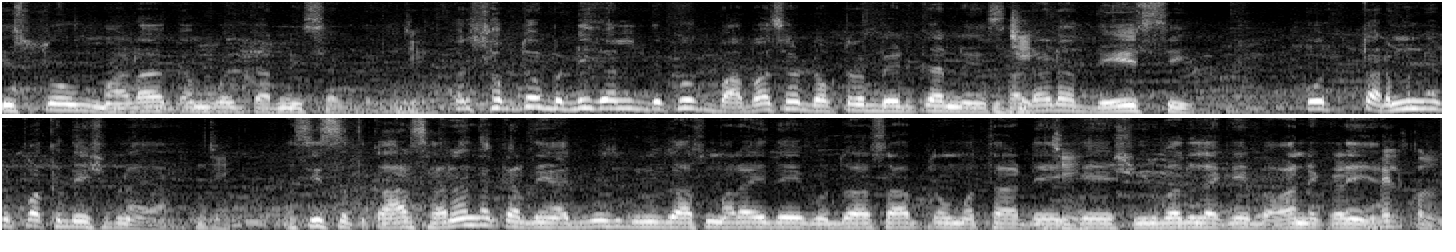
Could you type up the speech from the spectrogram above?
ਇਸ ਤੋਂ ਮਾੜਾ ਕੰਮ ਕੋਈ ਕਰ ਨਹੀਂ। ਸਕਦੇ। ਪਰ ਸਭ ਤੋਂ ਵੱਡੀ ਗੱਲ ਦੇਖੋ ਬਾਬਾ ਸਾਹਿਬ ਡਾਕਟਰ ਅੰਬੇਡਕਰ ਨੇ ਸਾਡਾ। ਜਿਹੜਾ ਦੇਸ਼ ਸੀ ਉਹ ਧਰਮ ਨਿਰਪੱਖ ਦੇਸ਼ ਬਣਾਇਆ। ਅਸੀਂ ਸਤਿਕਾਰ ਸਾਰਿਆਂ ਦਾ ਕਰਦੇ ਹਾਂ। ਅੱਜ ਵੀ ਅਸੀਂ ਗੁਰਦਾਸ ਮਹਾਰਾਜ ਦੇ ਗੁਰਦੁਆਰਾ ਸਾਹਿਬ ਤੋਂ ਮੱਥਾ ਟੇਕ। ਕੇ ਆਸ਼ੀਰਵਾਦ ਲੈ ਕੇ ਬਾਹਰ ਨਿਕਲੇ ਹਾਂ। ਬਿਲਕੁਲ।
